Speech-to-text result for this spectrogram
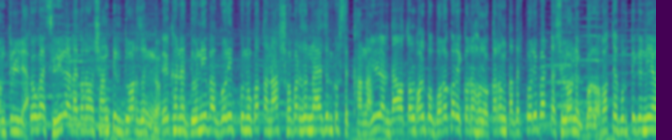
ধরলাম তুললা তো গাইস লীলাটা করা শান্তির দোয়ার জন্য। এখানে ধনী বা গরিব কোনো কথা না, সবার জন্য আয়োজন করছে খানা। লীলার দাওয়াত অল্প- বড় করে করা হলো কারণ তাদের পরিবারটা ছিল অনেক বড়। ফতেপুর থেকে নিয়ে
